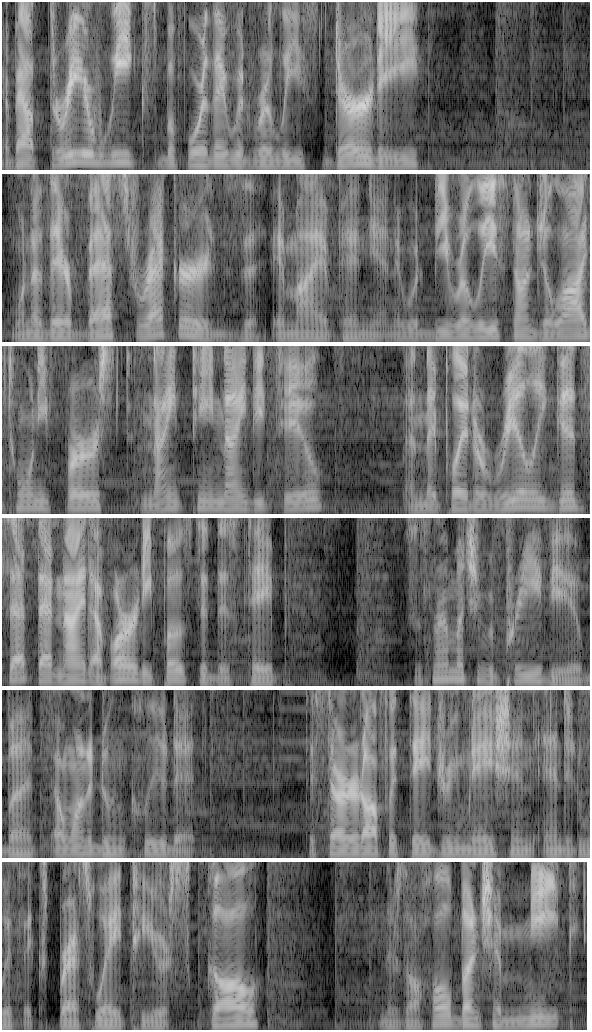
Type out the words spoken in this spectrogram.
About three weeks before they would release Dirty, one of their best records, in my opinion. It would be released on July 21st, 1992, and they played a really good set that night. I've already posted this tape, so it's not much of a preview, but I wanted to include it. They started off with Daydream Nation, ended with Expressway to Your Skull. There's a whole bunch of meat,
